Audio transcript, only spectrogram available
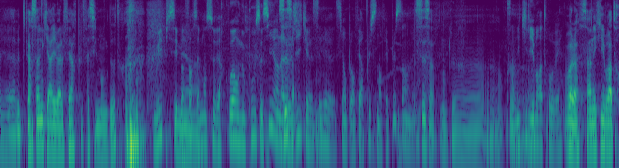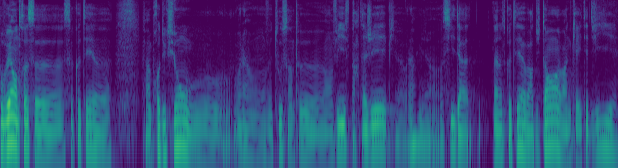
Il y a des personnes qui arrivent à le faire plus facilement que d'autres. Oui, puis c'est pas euh, forcément ce vers quoi on nous pousse aussi. Hein, la logique, c'est euh, si on peut en faire plus, on en fait plus. Hein, c'est ça. Donc, c'est un équilibre à trouver. Voilà, c'est un équilibre à trouver entre ce, ce côté. Enfin, production où voilà on veut tous un peu en vivre, partager et puis voilà, mais aussi d'un autre côté avoir du temps, avoir une qualité de vie. Et,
